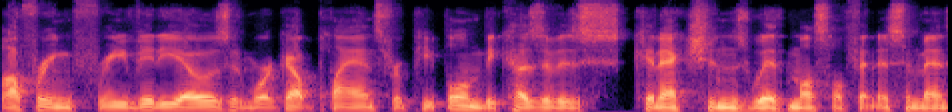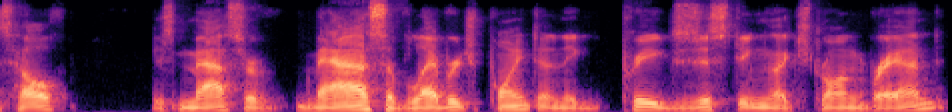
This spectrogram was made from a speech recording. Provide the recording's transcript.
offering free videos and workout plans for people. And because of his connections with muscle fitness and men's health, this massive massive leverage point and a pre-existing like strong brand.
